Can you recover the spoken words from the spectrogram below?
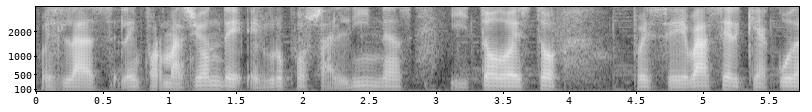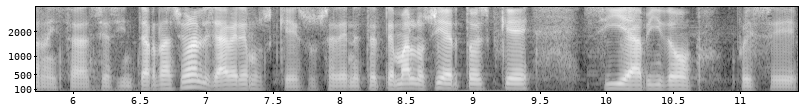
pues las, la información del grupo Salinas y todo esto pues se va a hacer que acudan a instancias internacionales. Ya veremos qué sucede en este tema. Lo cierto es que sí ha habido pues eh,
